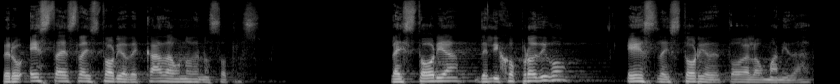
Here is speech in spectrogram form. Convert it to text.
pero esta es la historia de cada uno de nosotros. La historia del Hijo Pródigo es la historia de toda la humanidad.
